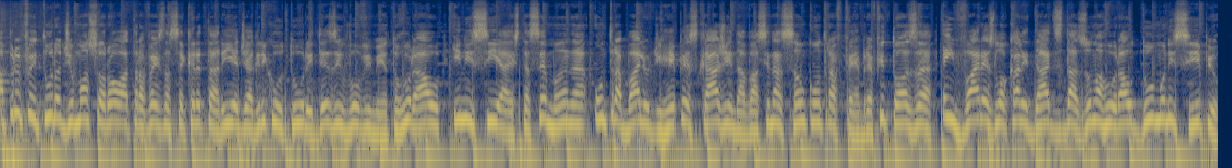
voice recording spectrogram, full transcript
A Prefeitura de Mossoró, através da Secretaria de Agricultura e Desenvolvimento Rural, inicia esta semana um trabalho de repescagem da vacinação contra a febre aftosa em várias localidades da zona rural do município.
